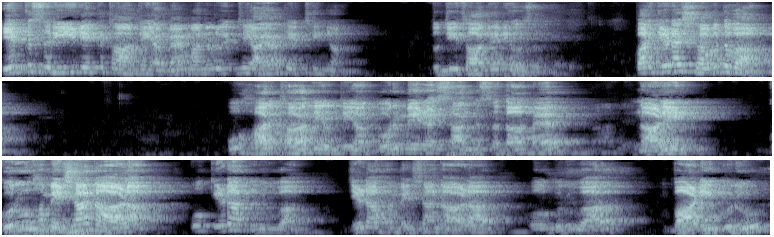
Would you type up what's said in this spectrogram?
ਇੱਕ ਸਰੀਰ ਇੱਕ ਥਾਂ ਤੇ ਆ, ਮੈਂ ਮੰਨ ਲਓ ਇੱਥੇ ਆਇਆ ਤੇ ਇੱਥੇ ਹੀ ਆ। ਦੂਜੀ ਥਾਂ ਤੇ ਨਹੀਂ ਹੋ ਸਕਦਾ। ਪਰ ਜਿਹੜਾ ਸ਼ਬਦ ਵਾ, ਉਹ ਹਰ ਥਾਂ ਦੇ ਉੱਤੇ ਆ। ਗੁਰ ਮੇਰਾ ਸੰਗ ਸਦਾ ਹੈ ਨਾਲੇ। ਗੁਰੂ ਹਮੇਸ਼ਾ ਨਾਲ ਆ। ਉਹ ਕਿਹੜਾ ਗੁਰੂ ਆ? ਜਿਹੜਾ ਹਮੇਸ਼ਾ ਨਾਲ ਆ, ਉਹ ਗੁਰੂ ਆ, ਬਾਣੀ ਗੁਰੂ।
